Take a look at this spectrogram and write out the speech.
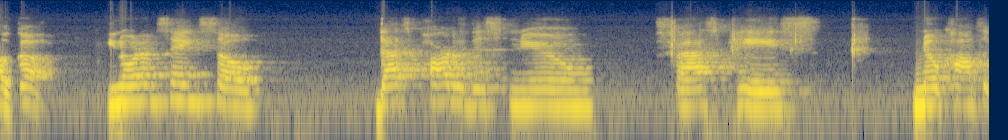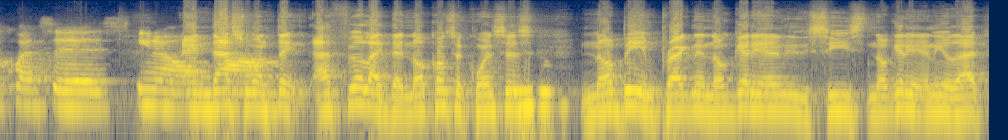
hook up. You know what I'm saying? So that's part of this new fast pace, no consequences, you know. And that's um, one thing. I feel like that no consequences, not being pregnant, not getting any disease, not getting any of that,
